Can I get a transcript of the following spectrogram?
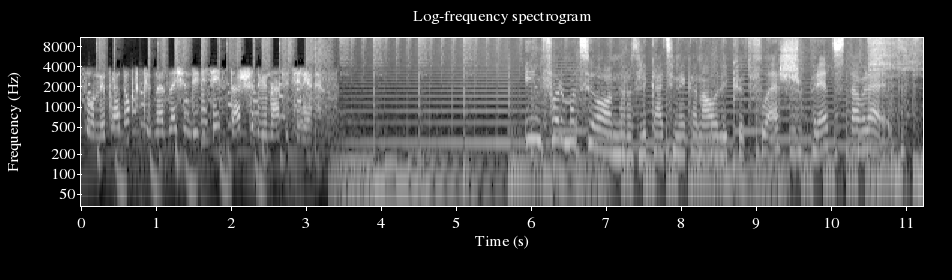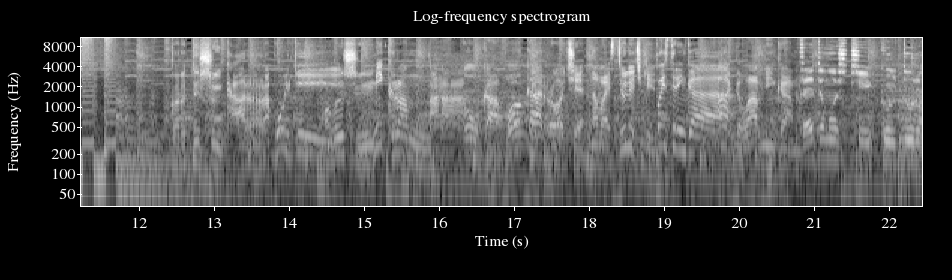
Информационный продукт предназначен для детей старше 12 лет. Информационно-развлекательный канал Liquid Flash представляет Коротыши, Карапульки! малыши, Микронана! у кого короче, новостюлечки, Быстренько! а главненько. Ведомости культуры.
